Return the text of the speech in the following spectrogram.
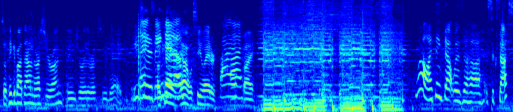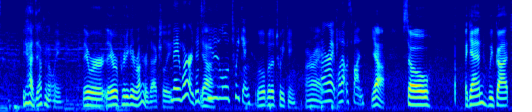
So think about that on the rest of your run and enjoy the rest of your day. You Thanks, too. Thank okay. you. Yeah. We'll see you later. Bye. Bye. Well, I think that was a success. Yeah, definitely. They were they were pretty good runners actually. They were. They just Yeah. needed a little tweaking. a little bit of tweaking. All right. All right, well, that was fun. Yeah. So again, we've got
